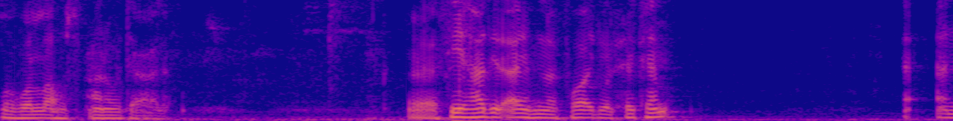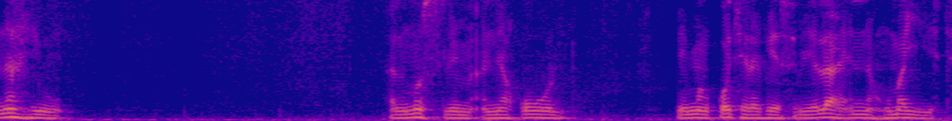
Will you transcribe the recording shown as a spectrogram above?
وهو الله سبحانه وتعالى. في هذه الآية من الفوائد والحكم. نهي المسلم أن يقول لمن قتل في سبيل الله إنه ميت.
